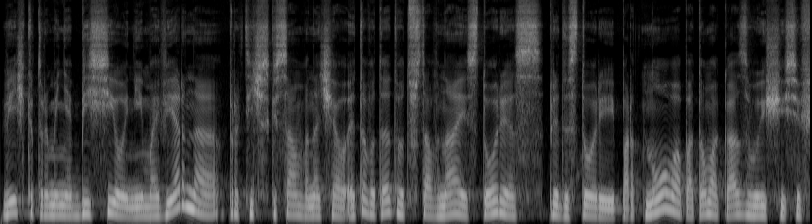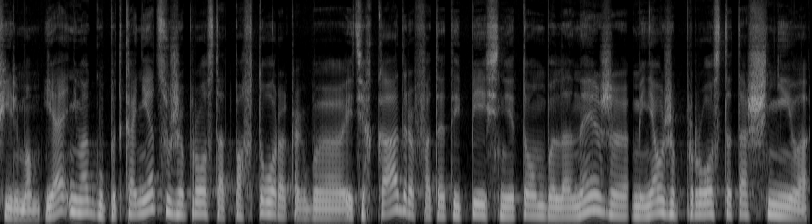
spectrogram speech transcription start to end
Вещь, которая меня бесила неимоверно практически с самого начала, это вот эта вот вставная история с предысторией Портнова, потом оказывающейся фильмом. Я не могу под конец уже просто от повтора как бы этих кадров, от этой песни Том Беланежа, меня уже просто тошнило.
